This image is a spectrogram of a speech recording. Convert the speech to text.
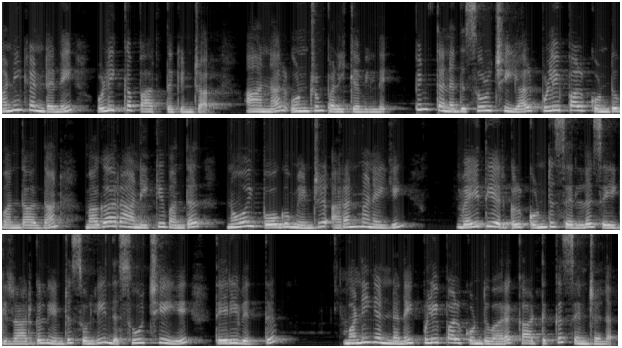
மணிகண்டனை ஒழிக்க பார்த்துகின்றார். ஆனால் ஒன்றும் பலிக்கவில்லை பின் தனது சூழ்ச்சியால் புலிப்பால் கொண்டு வந்தால்தான் மகாராணிக்கு வந்த நோய் போகும் என்று அரண்மனையை வைத்தியர்கள் கொண்டு செல்ல செய்கிறார்கள் என்று சொல்லி இந்த சூழ்ச்சியை தெரிவித்து மணிகண்டனை புலிப்பால் கொண்டு வர காட்டுக்கு சென்றனர்.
